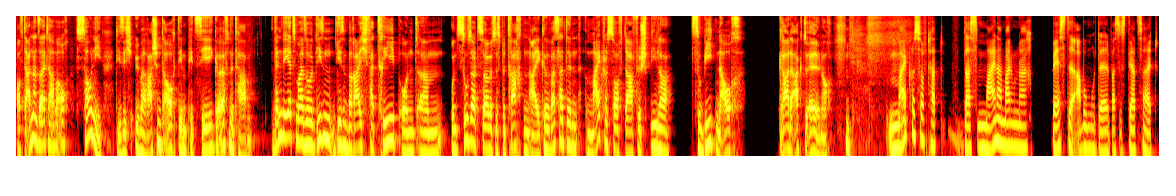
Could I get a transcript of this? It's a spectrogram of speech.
Auf der anderen Seite aber auch Sony, die sich überraschend auch dem PC geöffnet haben. Wenn wir jetzt mal so diesen, diesen Bereich Vertrieb und, ähm, und Zusatzservices betrachten, Eike, was hat denn Microsoft da für Spieler zu bieten, auch gerade aktuell noch? Microsoft hat das meiner Meinung nach beste Abo-Modell, was es derzeit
